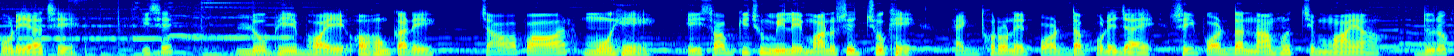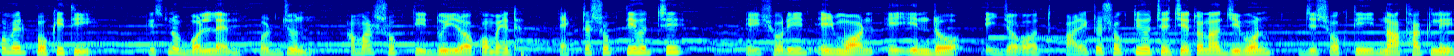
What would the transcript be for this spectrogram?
পড়ে আছে। কিসে লোভে, ভয়ে, অহংকারে, চাওয়া পাওয়ার মোহে, এই সব কিছু মিলে মানুষের চোখে এক ধরনের পর্দা পড়ে যায়। সেই পর্দার নাম হচ্ছে মায়া। দু রকমের প্রকৃতি। কৃষ্ণ বললেন, অর্জুন, আমার শক্তি দুই রকমের। একটা শক্তি হচ্ছে এই শরীর, এই মন, এই ইন্দ্র, এই জগৎ। আরেকটা শক্তি হচ্ছে চেতনা, জীবন। যে শক্তি না থাকলে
